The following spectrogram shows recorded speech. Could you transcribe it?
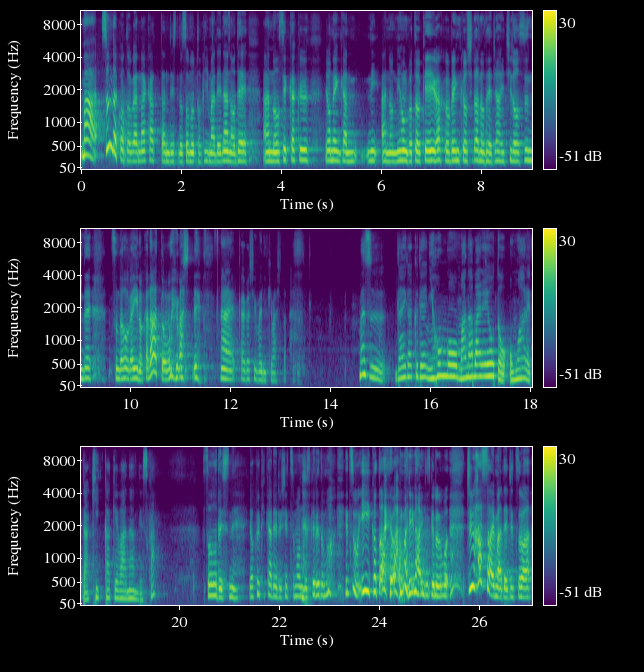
まあ、住んだことがなかったんですその時までなのであのせっかく4年間にあの日本語と経営学を勉強したのでじゃあ一度住んで住んだ方がいいのかなと思いまして、はい、鹿児島に来ました。まず大学で日本語を学ばれようと思われたきっかけは何ですか？そうですねよく聞かれる質問ですけれども いつもいい答えはあんまりないんですけれども18歳まで実は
